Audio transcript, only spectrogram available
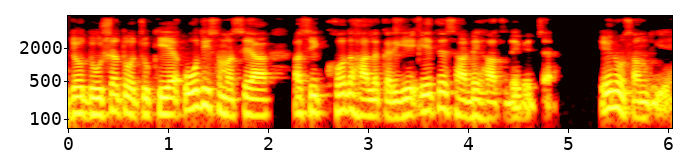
ਜੋ ਦੂਸ਼ਿਤ ਹੋ ਚੁੱਕੀ ਹੈ, ਉਹਦੀ ਸਮੱਸਿਆ ਅਸੀਂ ਖੁਦ ਹੱਲ ਕਰੀਏ, ਇਹ ਤੇ ਸਾਡੇ ਹੱਥ ਦੇ ਵਿੱਚ ਹੈ। ਇਹਨੂੰ ਸਮਝੀਏ।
